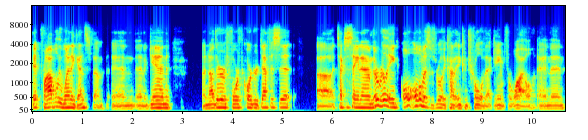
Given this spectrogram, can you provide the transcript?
it probably went against them. And and again, another fourth quarter deficit. Uh, Texas A&M, they're really Ole, Ole Miss was really kind of in control of that game for a while, and then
